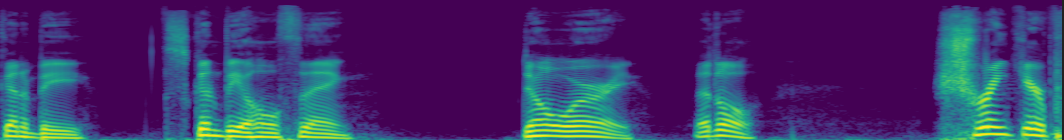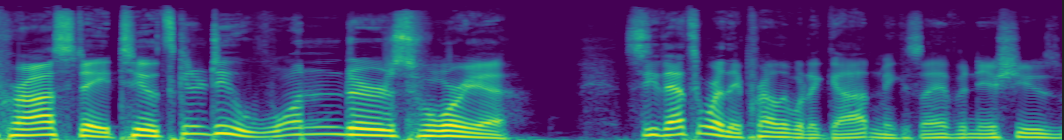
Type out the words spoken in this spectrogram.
gonna be, it's gonna be a whole thing. Don't worry. It'll shrink your prostate too. It's gonna do wonders for you. See, that's where they probably would have gotten me because I have an issues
